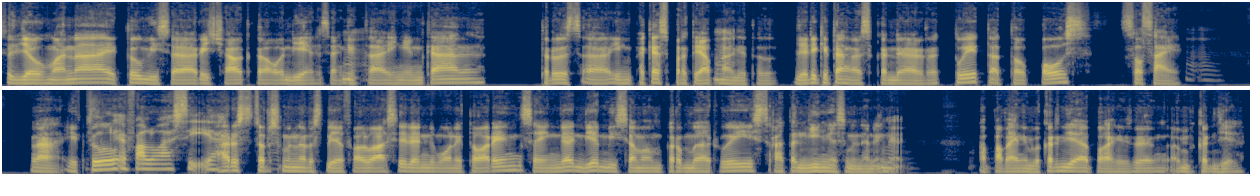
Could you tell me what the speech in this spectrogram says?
sejauh mana itu bisa reach out ke audiens yang kita inginkan. Terus uh, impact-nya seperti apa Mm. gitu. Jadi kita nggak sekedar tweet atau post selesai. Nah itu Evaluasi ya. harus terus-menerus dievaluasi dan dimonitoring sehingga dia bisa memperbarui strateginya sebenarnya. Mm. Apakah ini bekerja, apakah itu nggak bekerja.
